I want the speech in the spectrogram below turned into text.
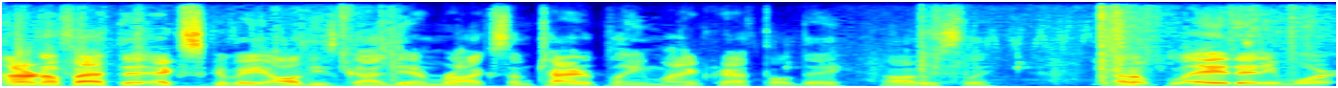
I don't know if I have to excavate all these goddamn rocks. I'm tired of playing Minecraft all day, obviously. I don't play it anymore.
